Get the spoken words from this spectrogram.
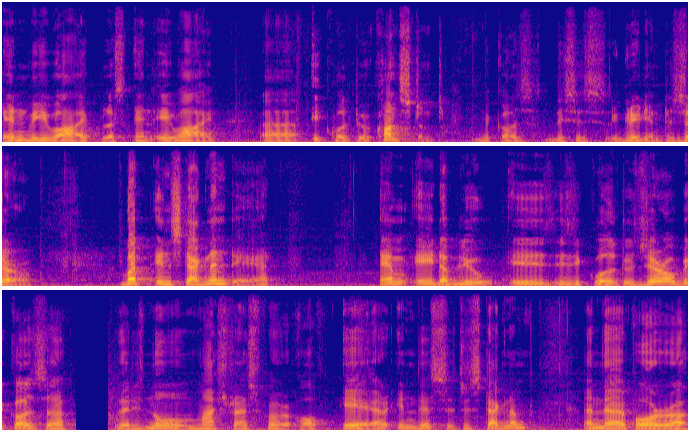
n v y plus n a y uh, equal to a constant, because this is gradient is 0. But in stagnant air m a w is, is equal to 0, because uh, there is no mass transfer of air in this, it is stagnant. And therefore, uh,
